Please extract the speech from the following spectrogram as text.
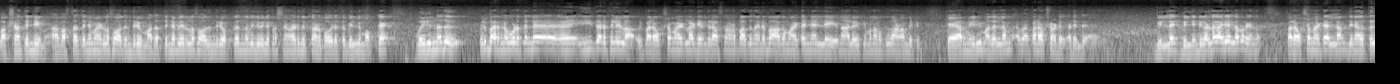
ഭക്ഷണത്തിന്റെയും ആ, വസ്ത്രത്തിന്റെയുമായുള്ള സ്വാതന്ത്ര്യവും മതത്തിന്റെ പേരിലുള്ള സ്വാതന്ത്ര്യവും ഒക്കെ ഇന്ന് വലിയ വലിയ പ്രശ്നങ്ങളായിട്ട് നിൽക്കുകയാണ്. പൗരത്വ ബില്ലും ഒക്കെ വരുന്നത് ഒരു ഭരണകൂടത്തിന്റെ ഈ തരത്തിലുള്ള ഒരു പരോക്ഷമായിട്ടുള്ള അടിയന്തരാവസ്ഥ നടപ്പാക്കുന്നതിന്റെ ഭാഗമായിട്ട് തന്നെ അല്ലേ എന്ന് ആലോചിക്കുമ്പോൾ നമുക്ക് കാണാൻ പറ്റും. കെ ആർ മീരിയും അതെല്ലാം പരോക്ഷമായിട്ട് അടിയന്തര ബില്ല് ബില്ലിന്റുകളുടെ കാര്യമല്ല പറയുന്നത്. പരോക്ഷമായിട്ട് എല്ലാം ഇതിനകത്ത്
